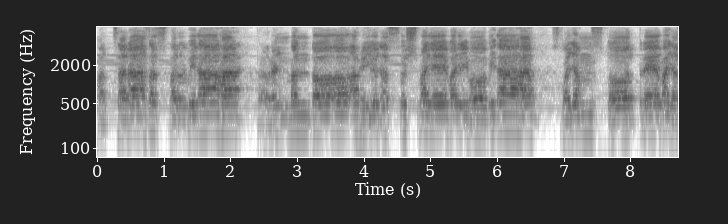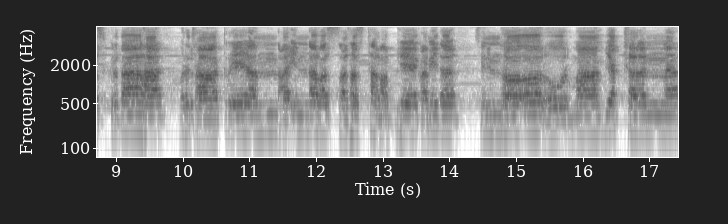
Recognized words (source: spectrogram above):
मत्सरासस्पर्विदाः। प्रवृण्वन्तो अभियुजः सुष्वये परिभोविदाः स्वयम् स्तोत्रे वयस्कृताः। वृथा क्रीडन्त इन्दवः सधस्थमभ्येकमित् सिन्धोरोर्माव्यक्षरन्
